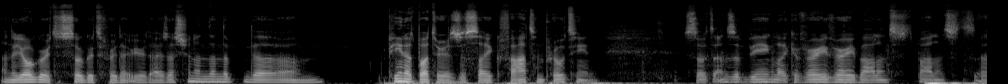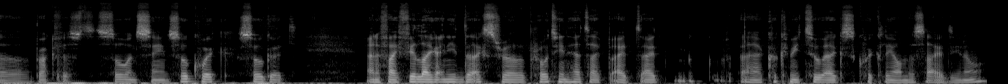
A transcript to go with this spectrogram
And the yogurt is so good for the, your digestion. And then the the um, peanut butter is just like fat and protein so it ends up being like a very, very balanced, balanced uh, breakfast. So insane, so quick, so good. And if I feel like I need the extra protein hit, I I uh, cook me two eggs quickly on the side, you know,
